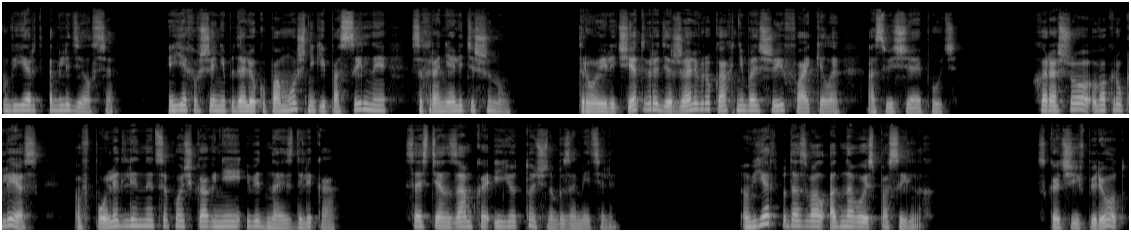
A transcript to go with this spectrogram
Вьерт огляделся. Ехавшие неподалеку помощники и посыльные сохраняли тишину. Трое или четверо держали в руках небольшие факелы, освещая путь. Хорошо вокруг лес, в поле длинная цепочка огней видна издалека. Со стен замка ее точно бы заметили. Вьерт подозвал одного из посыльных. «Скачи вперед,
